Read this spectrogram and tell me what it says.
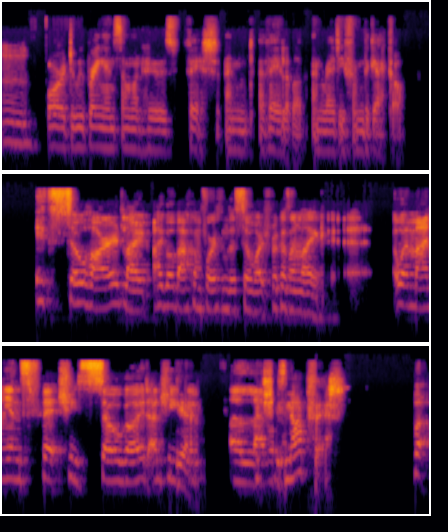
Mm. Or do we bring in someone who's fit and available and ready from the get go? It's so hard. Like I go back and forth on this so much because I'm like, when Mannion's fit, she's so good and she yeah. gives a level. She's not fit. But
